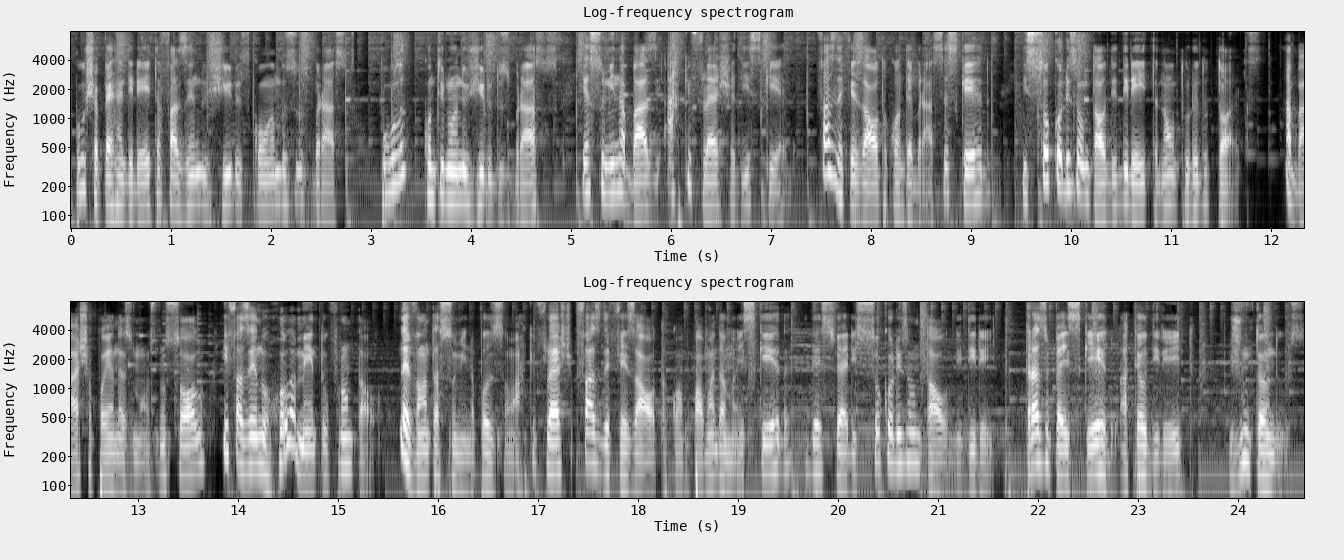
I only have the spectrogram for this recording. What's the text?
Puxa a perna direita fazendo giros com ambos os braços. Pula, continuando o giro dos braços e assumindo a base arco e flecha de esquerda. Faz defesa alta com o antebraço esquerdo e soco horizontal de direita na altura do tórax abaixa apoiando as mãos no solo e fazendo rolamento frontal. Levanta assumindo a posição arco e flecha, faz defesa alta com a palma da mão esquerda e desfere soco horizontal de direita. Traz o pé esquerdo até o direito, juntando-os,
